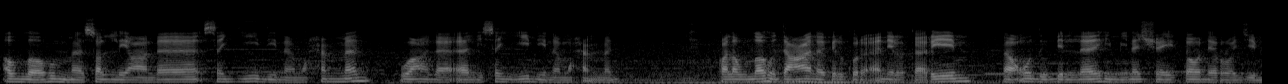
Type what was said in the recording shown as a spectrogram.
Allahumma salli ala sayyidina Muhammad ala ali sayyidina Muhammad. Qala Allah Ta'ala fil Qur'anil Karim, A'udzu billahi minasyaitonir rajim.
